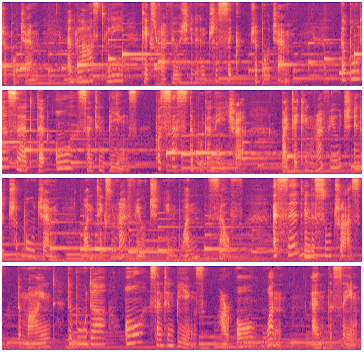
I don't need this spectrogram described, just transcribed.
Triple Gem and lastly takes refuge in the intrinsic triple gem. The Buddha said that all sentient beings possess the Buddha nature. By taking refuge in the triple gem, one takes refuge in oneself. As said in the sutras, the mind, the Buddha, all sentient beings are all one and the same.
